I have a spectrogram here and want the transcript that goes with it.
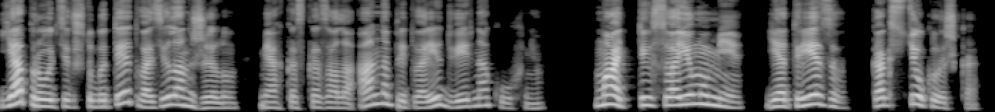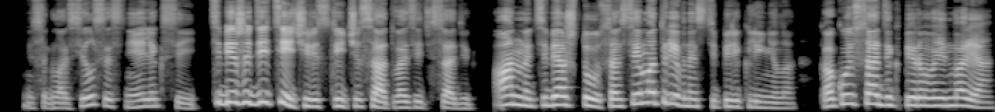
я против, чтобы ты отвозил Анжелу», мягко сказала Анна, притворив дверь на кухню. «Мать, ты в своем уме? Я трезв, как стеклышко», не согласился с ней Алексей. «Тебе же детей через три часа отвозить в садик. Анна, тебя что, совсем от ревности переклинило? Какой садик 1 января?»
